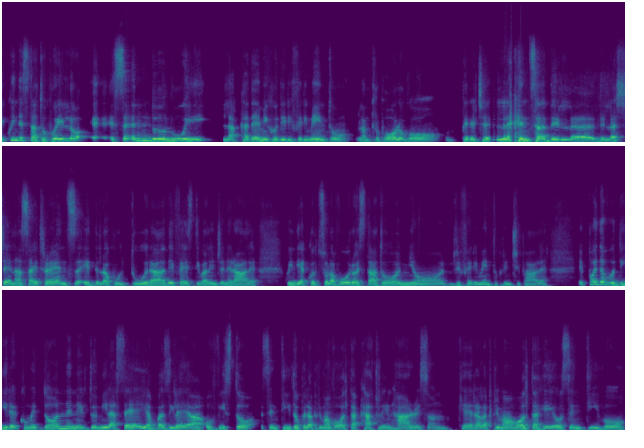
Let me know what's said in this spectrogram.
E quindi è stato quello, essendo lui l'accademico di riferimento, l'antropologo per eccellenza del, della scena psytrance e della cultura dei festival in generale. Quindi ecco, il suo lavoro è stato il mio riferimento principale. E poi devo dire, come donne, nel 2006 a Basilea ho visto, sentito per la prima volta Kathleen Harrison, che era la prima volta che io sentivo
